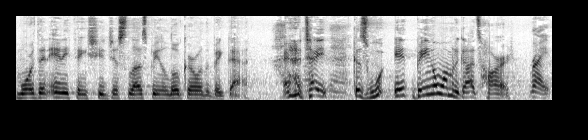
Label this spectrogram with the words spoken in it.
more than anything, she just loves being a little girl with a big dad. And I, I tell you, because w- being a woman of God's hard. Right.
